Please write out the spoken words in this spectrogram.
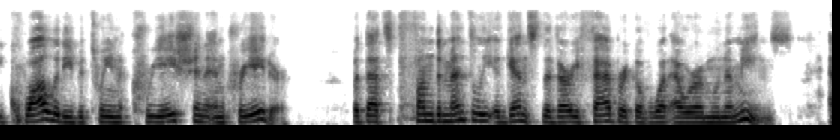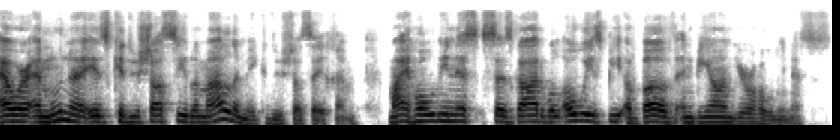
equality between creation and creator. But that's fundamentally against the very fabric of what our emuna means. Our emuna is kedushasi lemalame kedushasechem. My holiness, says God, will always be above and beyond your holiness.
